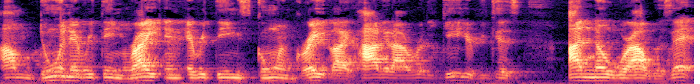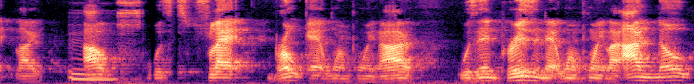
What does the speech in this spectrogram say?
I'm doing everything right and everything's going great. Like, how did I really get here? Because I know where I was at. Like, mm. I was flat broke at one point. I was in prison at one point. Like I know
